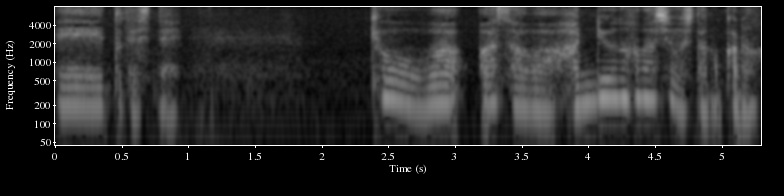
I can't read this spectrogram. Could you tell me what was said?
えー、っとですね、今日は朝は韓流の話をしたのかな？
